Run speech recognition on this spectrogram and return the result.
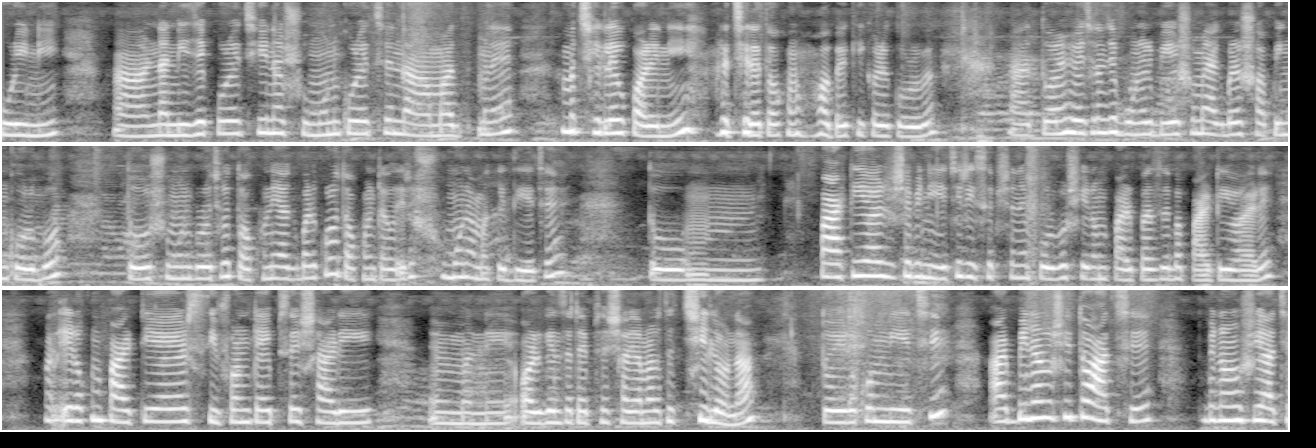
করিনি। না নিজে করেছি না সুমন করেছে না আমার মানে আমার ছেলেও করেনি। মানে ছেলে তখন হবে কি করে করবে? তো আমি ভেবেছিলাম যে বোনের বিয়ের সময় একবার শপিং করব। তো সুমন বলেছিল তখনই একবার করো তখনই টাকা এটা সুমন আমাকে দিয়েছে। তো পার্টি ওয়ার হিসেবে নিয়েছি রিসেপশনে পরবো সেরকম পারপাসে বা পার্টি ওয়ারে মানে এরকম পার্টি ওয়ার সিফন টাইপসের শাড়ি মানে অর্গেনজা টাইপসের শাড়ি আমার কাছে ছিল না। তো এরকম নিয়েছি। আর বেনারসি তো আছে, বেনারসি আছে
